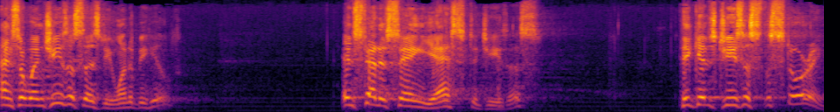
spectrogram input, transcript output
And so when Jesus says, Do you want to be healed? Instead of saying yes to Jesus, he gives Jesus the story.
